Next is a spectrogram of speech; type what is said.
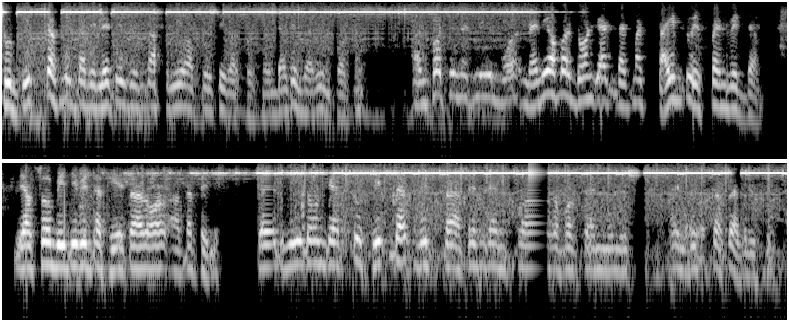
to discuss with the relatives in the pre-operative assessment. That is very important unfortunately, more, many of us don't get that much time to spend with them. We are so busy with the theater or other things that we don't get to sit there with the attendant for about 10 minutes and discuss everything.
